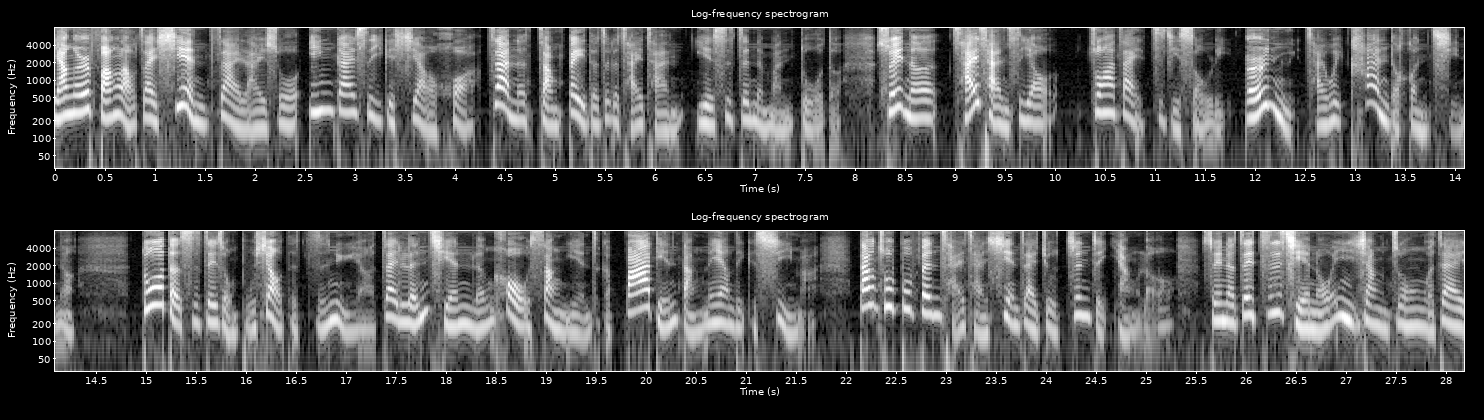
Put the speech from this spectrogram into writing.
养儿防老，在现在来说，应该是一个笑话。占了长辈的这个财产，也是真的蛮多的。所以呢，财产是要抓在自己手里，儿女才会看得很勤呢。多的是这种不孝的子女啊，在人前人后上演这个八点档那样的一个戏码。当初不分财产，现在就争着养了。所以呢，在之前呢，我印象中，我在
